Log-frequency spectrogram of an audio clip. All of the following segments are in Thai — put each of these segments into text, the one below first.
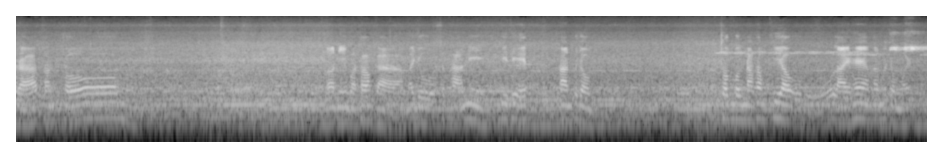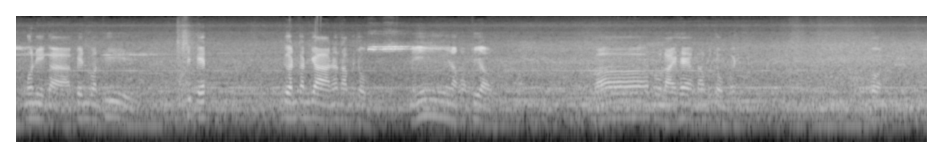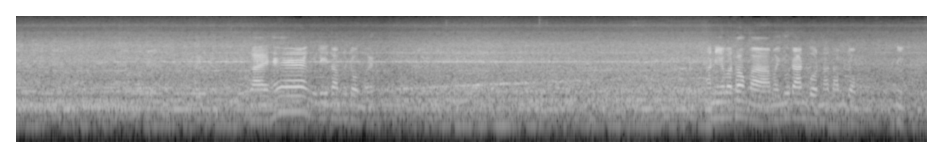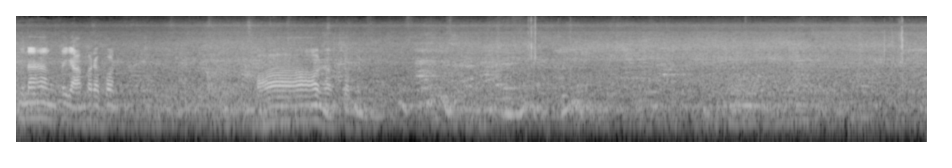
ครับท่านชม ตอนนี้มาท่องกามาอยู่สถานี BTS ท่านผู้ชม ชมเบิงนักท่องเที่ยว โอ้โหลายแห้งท่านผู้ชมเลยเมื่อนี้ก็เป็นวันที่ 11 เดือนกันยานะท่านผู้ชม นี่นักท่องเที่ยวว้าตัวลายแห้งท่านผู้ชมเลยก่อนลายแห้งดีท่านผู้ชมเลย นนี้ว่าท่องมามาอยู่ด้านบนนะท่านผู้ชมนี่อยู่หน้าห้างสยามพารากอนอ๋อท่านผู้ชม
